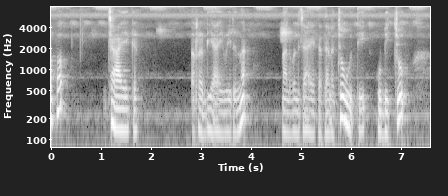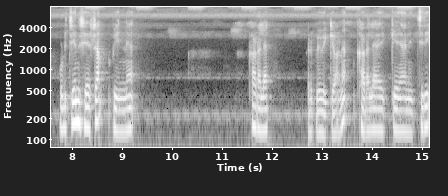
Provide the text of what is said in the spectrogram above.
അപ്പോൾ ചായയൊക്കെ റെഡിയായി വരുന്ന നല്ലപോലെ ചായയൊക്കെ തിളച്ചു ഊറ്റി കുടിച്ചു. കുടിച്ചതിന് ശേഷം പിന്നെ കടല അടുപ്പിൽ വയ്ക്കുകയാണ് കടലയ്ക്ക് ഞാൻ ഇച്ചിരി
